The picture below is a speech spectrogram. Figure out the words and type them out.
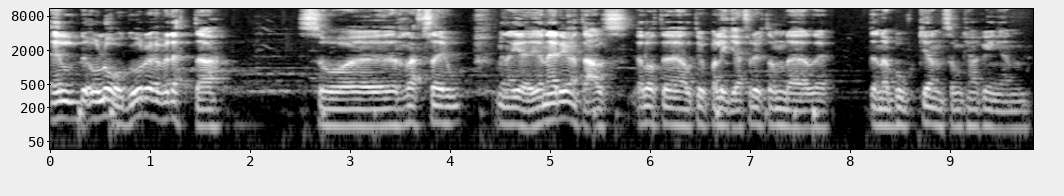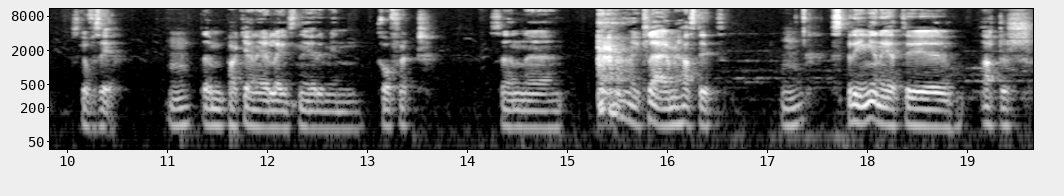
Eld och lågor över detta. Så eh, rafsar jag ihop mina grejer. Nej det gör jag inte alls. Jag låter alltihopa ligga förutom där, eh, den där boken som kanske ingen ska få se. Den packar jag ner längst ner i min koffert. Sen eh, klär jag mig hastigt. Springer ner till Arturs.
